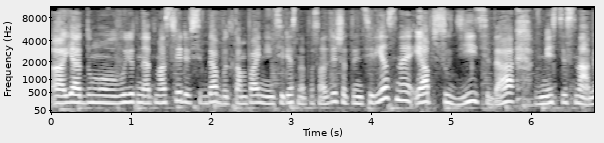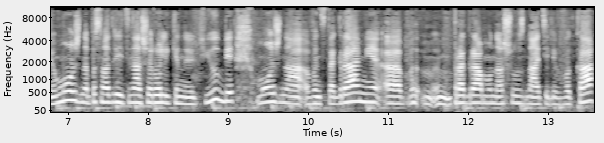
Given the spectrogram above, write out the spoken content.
Э, я думаю, в уютной атмосфере всегда будет компания интересно посмотреть что-то интересное и обсудить, да, вместе с нами. Можно посмотреть наши ролики на YouTube, можно в Инстаграме э, программу нашу узнать или в ВК.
